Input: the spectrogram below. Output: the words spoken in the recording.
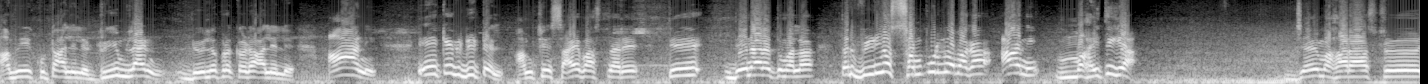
आम्ही कुठं आलेले ड्रीमलँड डेव्हलपरकडं आलेले. आणि एक एक डिटेल आमचे साहेब असणार आहे ते देणार आहे तुम्हाला. तर व्हिडिओ संपूर्ण बघा आणि माहिती घ्या. जय महाराष्ट्र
